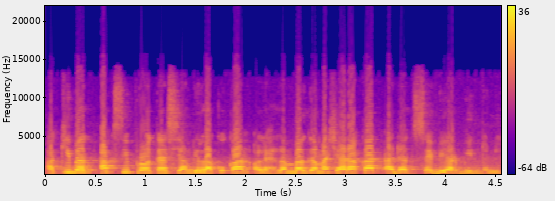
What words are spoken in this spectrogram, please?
akibat aksi protes yang dilakukan oleh lembaga masyarakat adat Sebiar Bintuni.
